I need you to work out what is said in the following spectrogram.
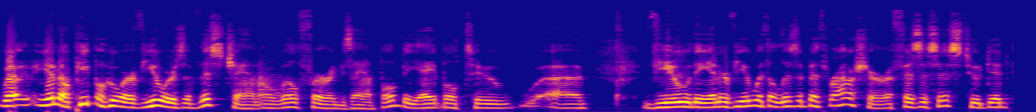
well, you know, people who are viewers of this channel will, for example, be able to uh, view the interview with Elizabeth Rauscher, a physicist who did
